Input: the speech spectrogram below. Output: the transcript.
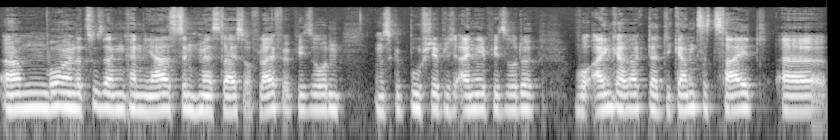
Ähm, wo man dazu sagen kann, ja, es sind mehr Slice of Life Episoden und es gibt buchstäblich eine Episode, wo ein Charakter die ganze Zeit äh,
